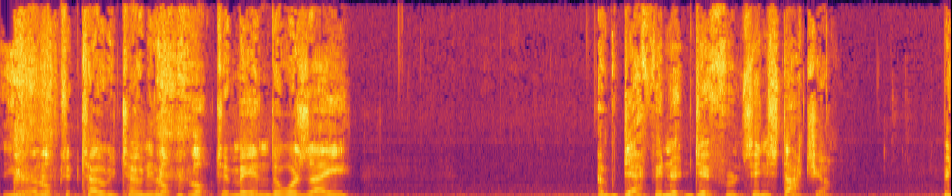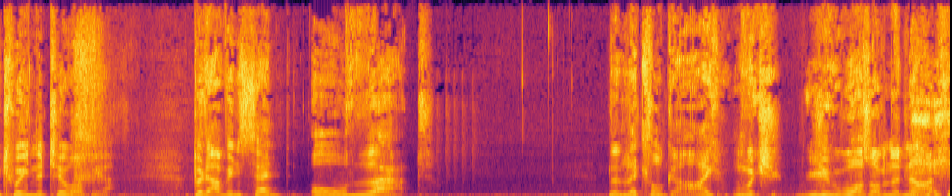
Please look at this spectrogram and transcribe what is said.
you know looked at Tony. Tony looked, looked at me, and there was a a definite difference in stature between the two of you. But having said all that, the little guy, which you was on the night,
